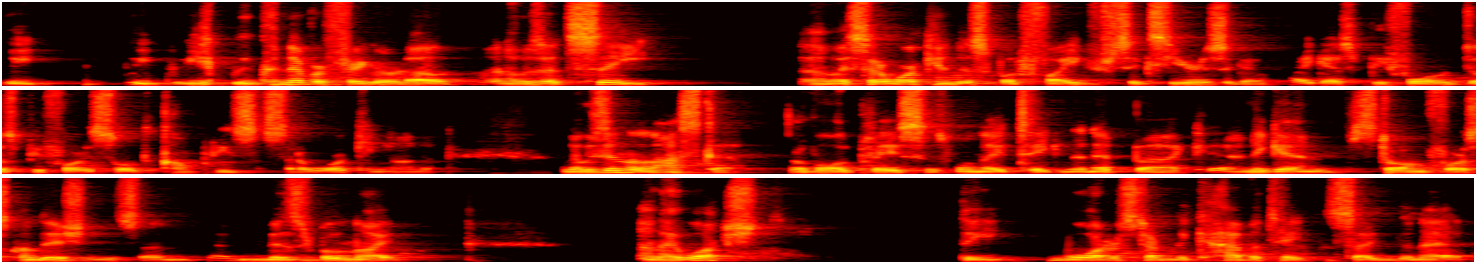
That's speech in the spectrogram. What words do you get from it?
we, we, we, we could never figure it out. And I was at sea. Um, I started working on this about five, six years ago, I guess, before, just before I sold the companies, I started working on it. And I was in Alaska of all places, one night taking the net back. And again, storm force conditions and miserable night. And I watched the water starting to cavitate inside the net.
